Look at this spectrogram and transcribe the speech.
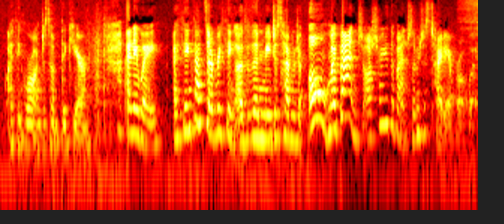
I think we're onto something here. Anyway, I think that's everything other than me just having to, oh, my bench. I'll show you the bench. Let me just tidy up real quick.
